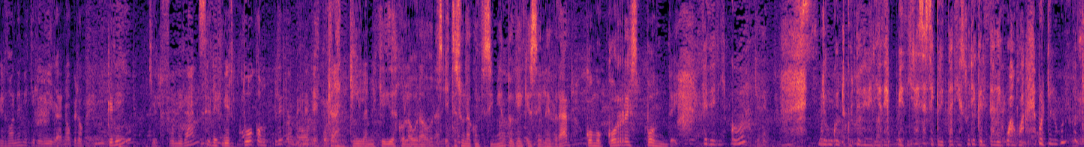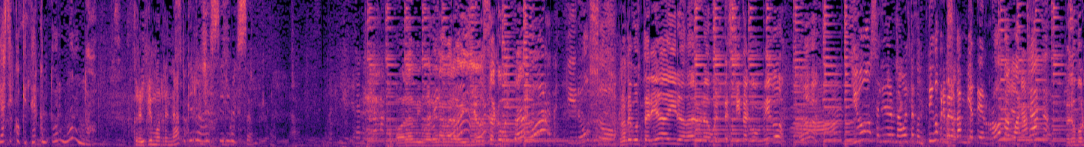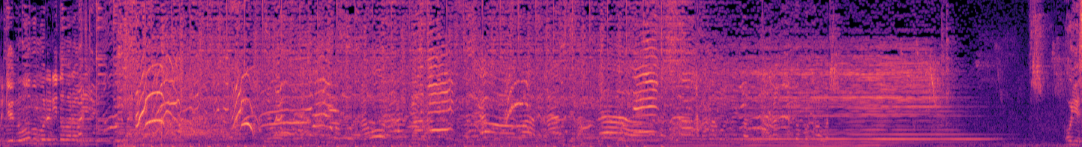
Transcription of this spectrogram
Pe- Perdóneme que le diga, ¿no? Pero creo que el funeral se desvirtuó completamente. Tranquila, mis queridas colaboradoras. Este es un acontecimiento que hay que celebrar como corresponde. Federico, yo encuentro que usted debería despedir a esa secretaria suya carita de guagua, porque lo único que hace es coquetear con todo el mundo. ¿Con el primo Renato querrá decir, Luisa? Hola, mi morena maravillosa, ¿cómo estás? asqueroso! ¿No te gustaría ir a dar una vueltecita conmigo? Yo salí a dar una vuelta contigo, primero cámbiate ropa, guachaca. ¿Pero por qué no, pues, morenita maravillosa? Hoy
